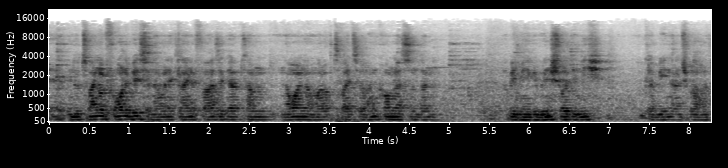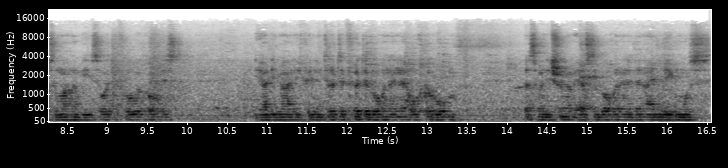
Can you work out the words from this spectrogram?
Äh, wenn du 2-0 vorne bist, dann haben wir eine kleine Phase gehabt, haben Nauer nochmal auf 2-2 rankommen lassen und dann habe ich mir gewünscht, heute nicht Kabinenansprache zu machen, wie es heute vorgekommen ist. Die hatte ich eigentlich für den dritte, vierte Wochenende aufgehoben. Dass man die schon am ersten Wochenende dann einlegen muss,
